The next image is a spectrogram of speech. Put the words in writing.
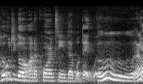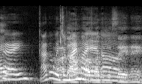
who would you go on a quarantine double date with? Ooh, Okay. okay. I'll go with Oh, I Jemima I was and about to just say a um. name.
